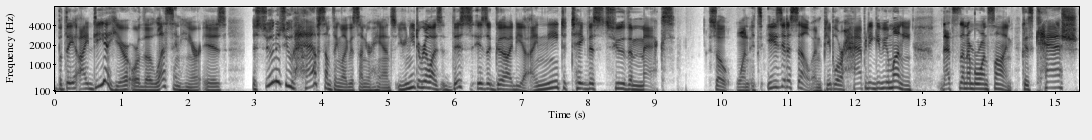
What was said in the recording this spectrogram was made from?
But the idea here, or the lesson here, is as soon as you have something like this on your hands, you need to realize this is a good idea. I need to take this to the max. So, when it's easy to sell and people are happy to give you money, that's the number one sign because cash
